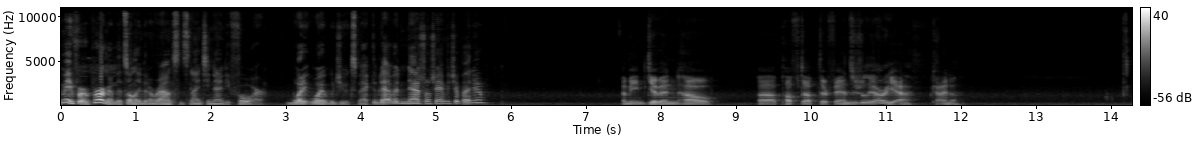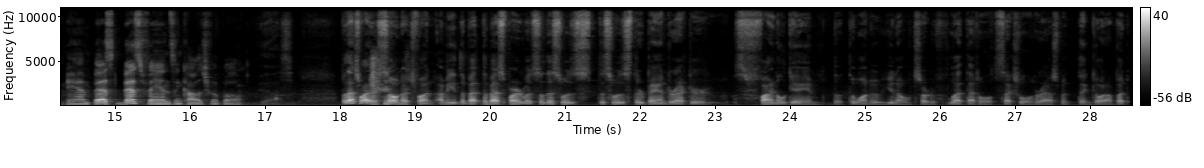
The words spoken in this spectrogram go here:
I mean, for a program that's only been around since 1994, what what would you expect them to have a national championship by now? I mean, given how uh, puffed up their fans usually are, yeah, kind of. Man, best best fans in college football. Yes, but that's why it was so much fun. I mean, the be- the best part was so this was this was their band director's final game, the the one who you know sort of let that whole sexual harassment thing go on. But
